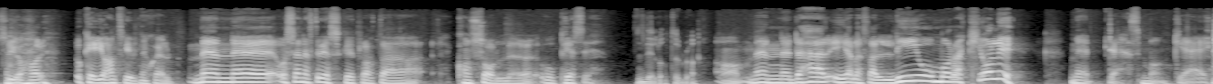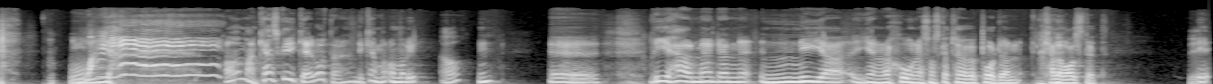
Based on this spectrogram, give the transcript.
Så jag har, okej jag har inte skrivit den själv. Men, eh, och sen efter det ska vi prata konsoler och PC. Det låter bra. Ja, men det här är i alla fall Leo Moracchioli med Dance Monkey. Ja. ja, man kan skrika i låtar. Det kan man om man vill. Ja. Eh, vi är här med den nya generationen som ska ta över podden, Kalle Wahlstedt. Det,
